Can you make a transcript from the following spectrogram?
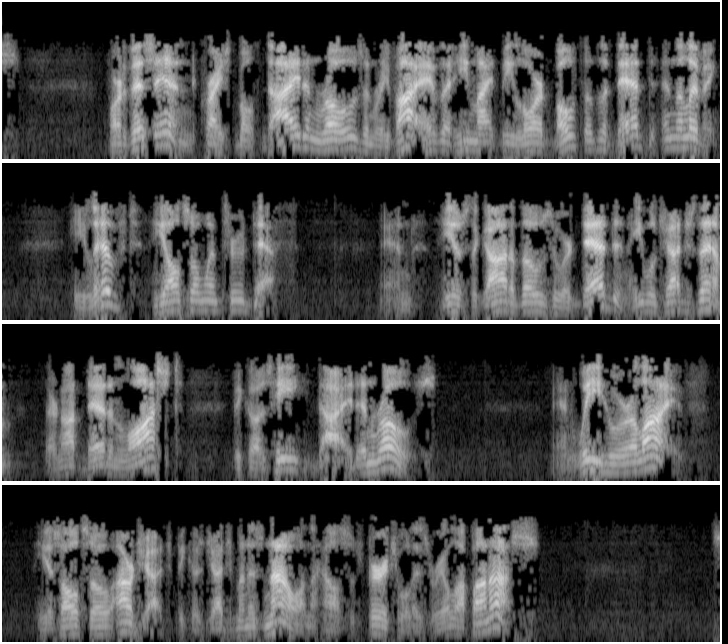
For to this end Christ both died and rose and revived, that he might be Lord both of the dead and the living. He lived, he also went through death. And he is the God of those who are dead, and he will judge them. They're not dead and lost, because he died and rose. And we who are alive, he is also our judge, because judgment is now on the house of spiritual Israel upon us.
